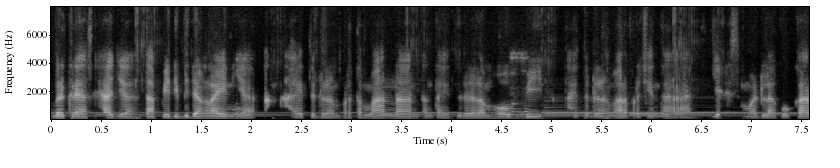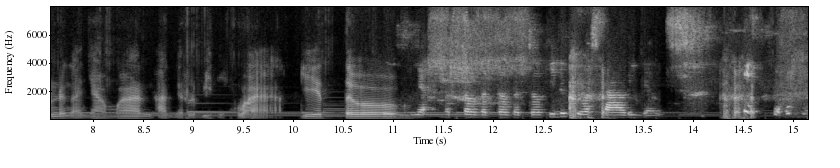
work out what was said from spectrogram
berkreasi aja, tapi di bidang lainnya, entah itu dalam pertemanan, entah itu dalam hobi, entah itu dalam hal percintaan. Jadi semua dilakukan dengan nyaman agar lebih nikmat. Gitu. Iya, betul betul betul. Hidup cuma sekali, guys.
